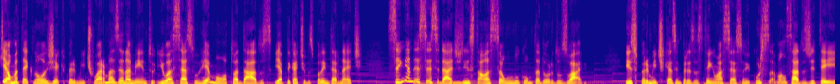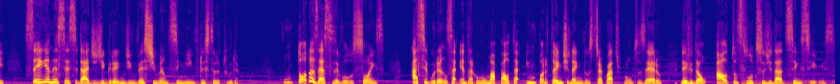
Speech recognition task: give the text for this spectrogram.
que é uma tecnologia que permite o armazenamento e o acesso remoto a dados e aplicativos pela internet, sem a necessidade de instalação no computador do usuário. Isso permite que as empresas tenham acesso a recursos avançados de TI sem a necessidade de grandes investimentos em infraestrutura. Com todas essas evoluções, a segurança entra como uma pauta importante na indústria 4.0 devido ao alto fluxo de dados sensíveis.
